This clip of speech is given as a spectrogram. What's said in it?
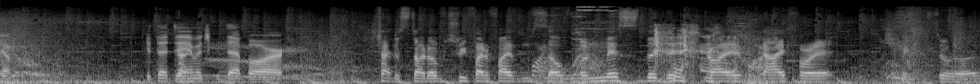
Yep. Get that damage, get that bar. Tried to start up Street Fighter V himself, but missed the drive, died for it. Brings to a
